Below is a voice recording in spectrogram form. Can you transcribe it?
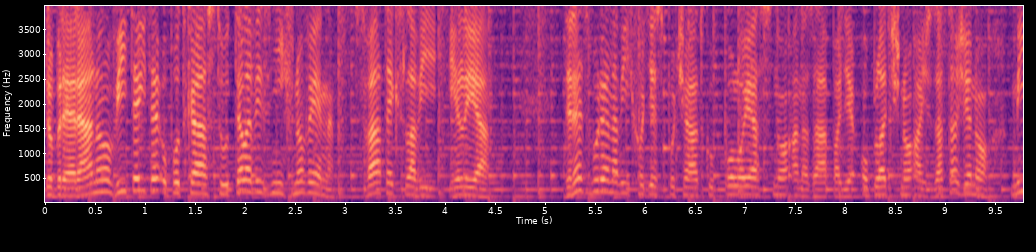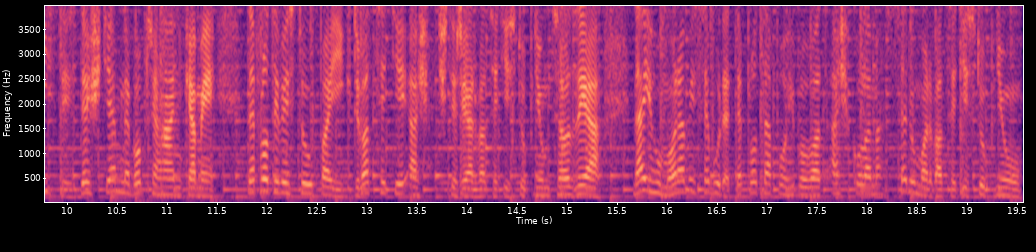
Dobré ráno, vítejte u podcastu televizních novin. Svátek slaví Ilia. Dnes bude na východě zpočátku polojasno a na západě oblačno až zataženo, místy s deštěm nebo přeháňkami. Teploty vystoupají k 20 až 24 stupňům Celzia. Na jihu Moravy se bude teplota pohybovat až kolem 27 stupňů.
